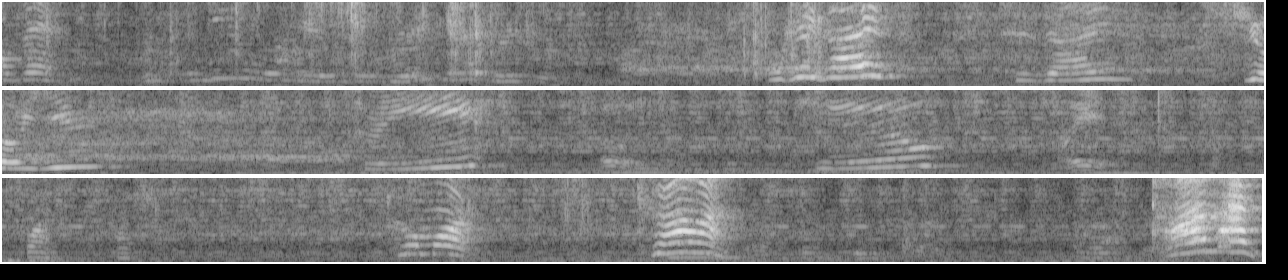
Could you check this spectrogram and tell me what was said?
Whole bit. Okay, guys. Should I show you? Three. Two. Wait. One. One. Come on. Come on. Come on.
